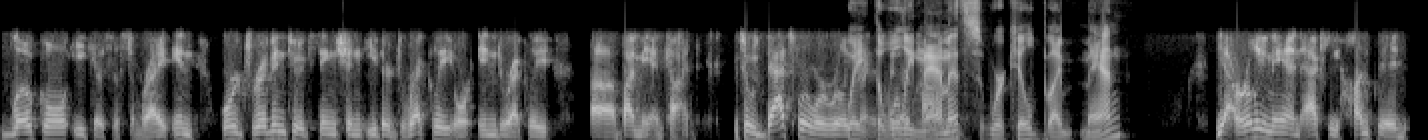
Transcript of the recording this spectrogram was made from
local ecosystem, right? And we're driven to extinction either directly or indirectly uh, by mankind. And so that's where we're really wait. The woolly mammoths were killed by man. Yeah, early man actually hunted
